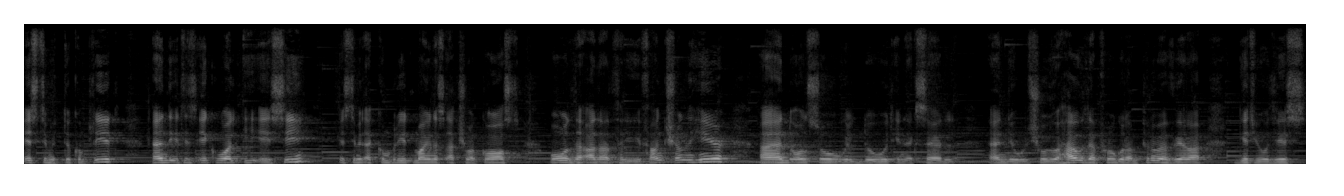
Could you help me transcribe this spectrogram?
estimate to complete and it is equal EAC estimate at complete minus actual cost all the other three functions here and also we'll do it in excel and it will show you how the program primavera get you this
